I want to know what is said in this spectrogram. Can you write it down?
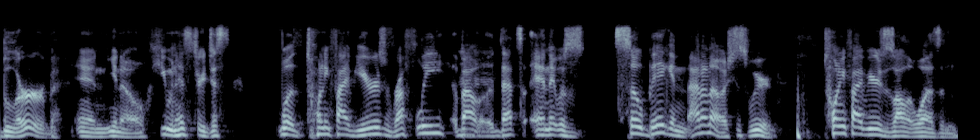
blurb in you know human history. Just was 25 years roughly about mm-hmm. that's, and it was so big, and I don't know. It's just weird. 25 years is all it was, and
